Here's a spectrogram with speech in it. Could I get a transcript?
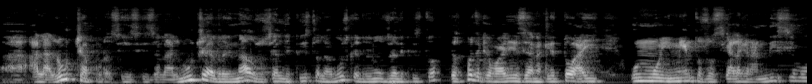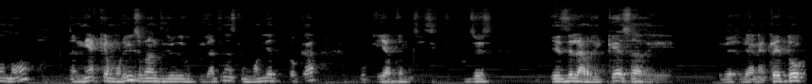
a, la lucha, por así decirlo, a la lucha del reinado social de Cristo, a la búsqueda del reinado social de Cristo. Después de que fallece Anacleto, hay un movimiento social grandísimo, ¿no? Tenía que morir, seguramente yo digo, pues ya tienes que morir, ya te toca, porque ya te necesito. Entonces, es de la riqueza de, de, Anacleto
